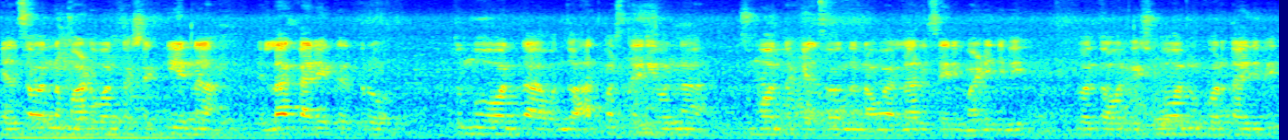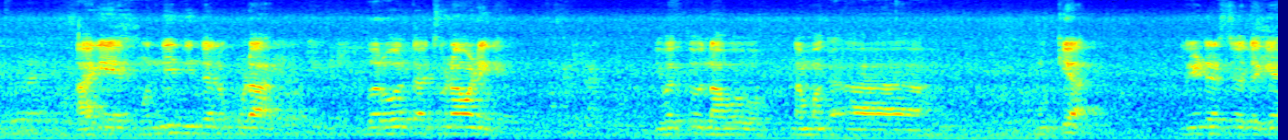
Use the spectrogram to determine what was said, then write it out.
ಕೆಲಸವನ್ನು ಮಾಡುವಂಥ ಶಕ್ತಿಯನ್ನು ಎಲ್ಲ ಕಾರ್ಯಕರ್ತರು ತುಂಬುವಂಥ ಒಂದು ಆತ್ಮಸ್ಥೈರ್ಯವನ್ನು ತುಂಬುವಂಥ ಕೆಲಸವನ್ನು ನಾವು ಎಲ್ಲರೂ ಸೇರಿ ಮಾಡಿದ್ದೀವಿ. ಇವತ್ತು ಅವರಿಗೆ ಶುಭವನ್ನು ಕೋರ್ತಾ ಇದ್ದೀವಿ. ಹಾಗೆಯೇ ಮುಂದಿನ ದಿನದಲ್ಲೂ ಕೂಡ ಬರುವಂಥ ಚುನಾವಣೆಗೆ ಇವತ್ತು ನಾವು ನಮ್ಮ ಮುಖ್ಯ ಲೀಡರ್ಸ್ ಜೊತೆಗೆ,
